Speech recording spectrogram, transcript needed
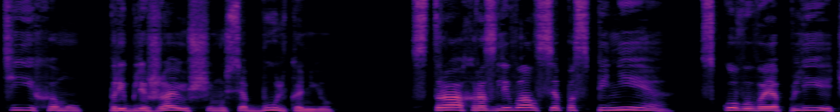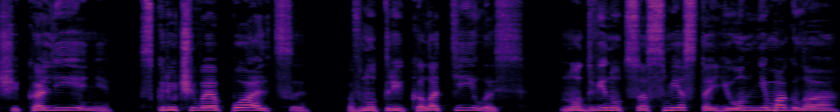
тихому, приближающемуся бульканью. Страх разливался по спине, сковывая плечи, колени, скрючивая пальцы. Внутри колотилось, но двинуться с места Йон не могла.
